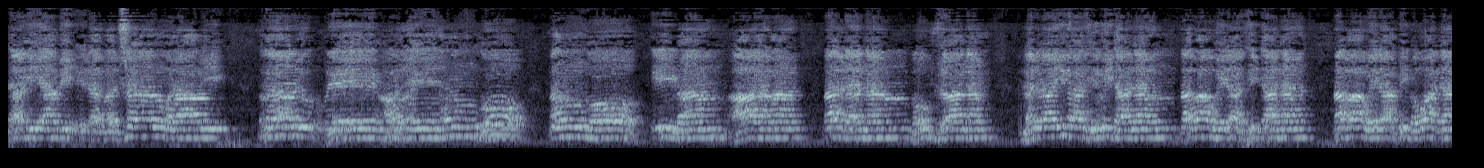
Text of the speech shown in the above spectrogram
တာဟိယဘိဣတဝသံဝရာဘိသနာလူမေမောလေနုကိုသံဃောဣဗံအာယမံပတနံဘုဇာနံနန္ဒာယိကဇိဝိဒါနံသဘဝေရဇိဒါနံသဘဝေရဘိဘဝတံ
